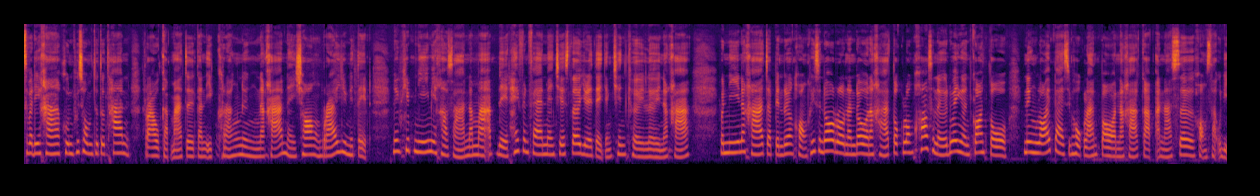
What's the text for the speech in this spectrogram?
สวัสดีค่ะ คุณผู้ชมทุกๆท่าน เรากลับมาเจอกันอีกครั้งหนึ่งนะคะ ในช่องไรยู n i เต็ดในคลิปนี้มีข่าวสารนำมาอัปเดตให้แฟนๆแมนเชสเตอร์ยูไนเต็ดอย่างเช่นเคยเลยนะคะ วันนี้นะคะจะเป็นเรื่องของคริสเตียโนโรนัลโดนะคะ ตกลงข้อเสนอด้วยเงินก้อนโต 186 ล้านปอนด์นะคะ กับอานาเซอร์ของซาอุดิ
